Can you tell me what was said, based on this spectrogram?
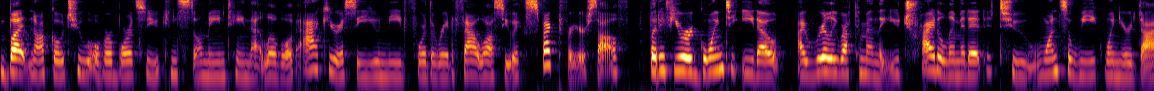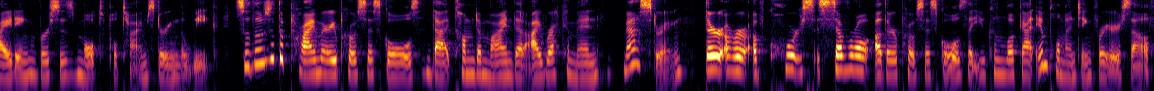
but not go too overboard so you can still maintain that level of accuracy you need for the rate of fat loss you expect for yourself. But if you are going to eat out, I really recommend that you try to limit it to once a week when you're dieting versus multiple times during the week. So, those are the primary process goals that come to mind that I recommend mastering. There are, of course, several other process goals that you can look at implementing for yourself,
